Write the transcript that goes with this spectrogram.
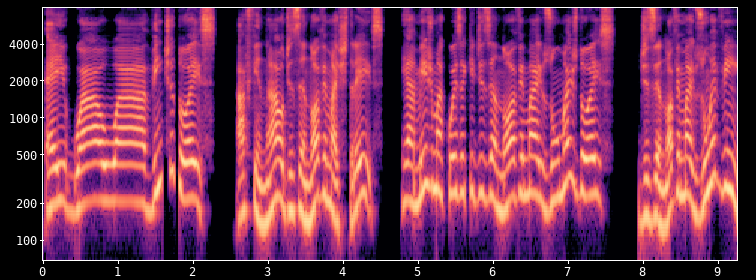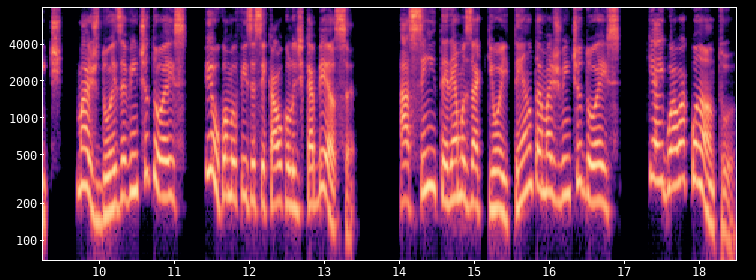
é igual a 22. Afinal, 19 mais 3 é a mesma coisa que 19 mais 1 mais 2. 19 mais 1 é 20, mais 2 é 22. Viu como eu fiz esse cálculo de cabeça? Assim, teremos aqui 80 mais 22, que é igual a quanto?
